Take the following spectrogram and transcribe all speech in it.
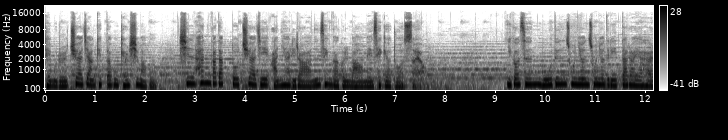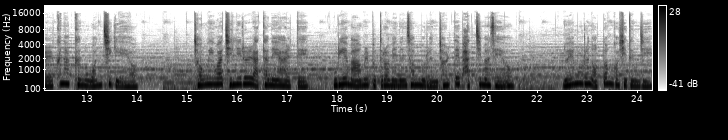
재물을 취하지 않겠다고 결심하고 실 한 가닥도 취하지 아니하리라는 생각을 마음에 새겨 두었어요. 이것은 모든 소년 소녀들이 따라야 할 크나큰 원칙이에요. 정의와 진리를 나타내야 할 때 우리의 마음을 붙들어매는 선물은 절대 받지 마세요. 뇌물은 어떤 것이든지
